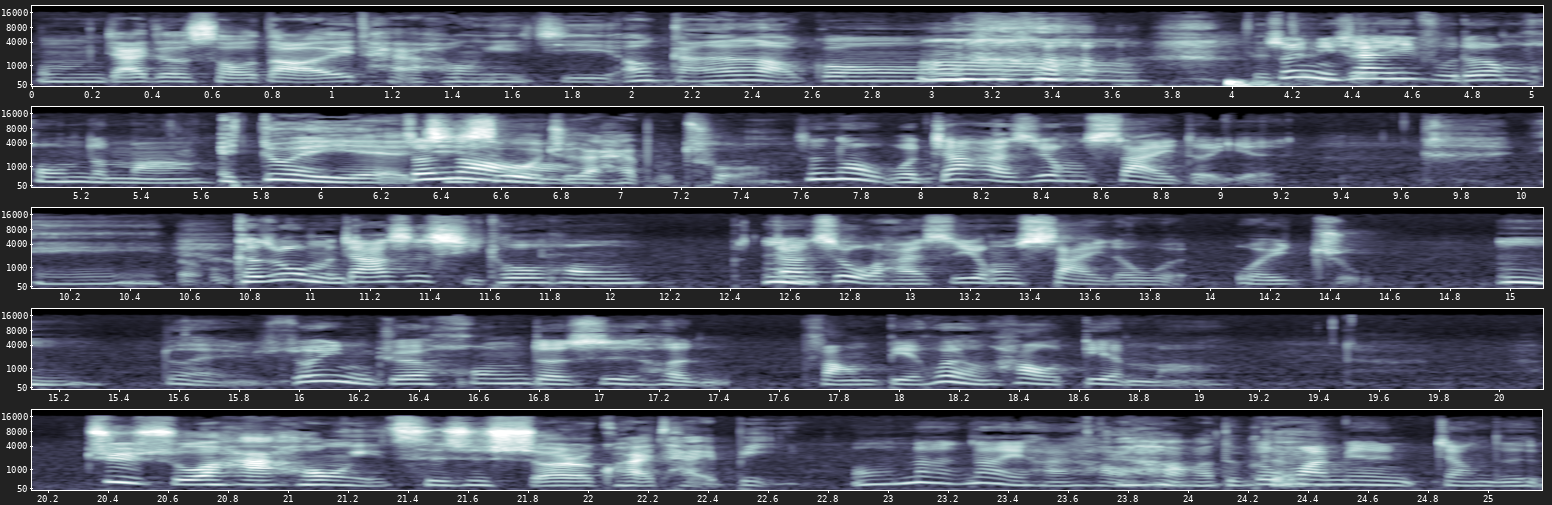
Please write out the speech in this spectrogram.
我们家就收到了一台烘衣机，哦，感恩老公。嗯、对对对，所以你现在衣服都用烘的吗？哎，对耶，真的、哦，其实我觉得还不错。真的，我家还是用晒的耶。哎，可是我们家是洗脱烘，但是我还是用晒的为为主。嗯，对，所以你觉得烘的是很方便，会很耗电吗？据说它烘一次是十二块台币。哦，那那也还好，还好啊，对不对？跟外面这样子。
